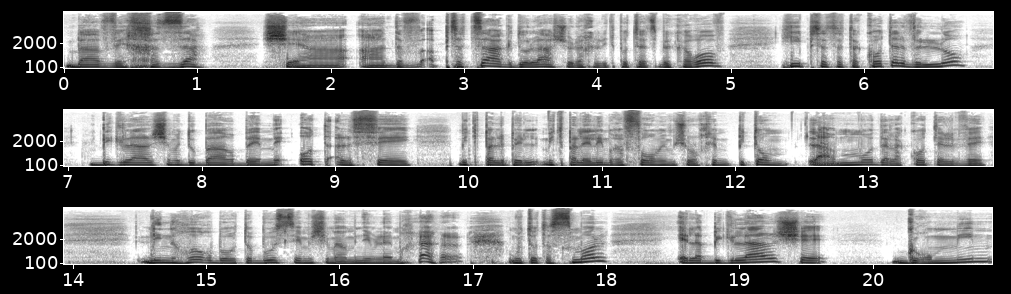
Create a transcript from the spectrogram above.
בא וחזה שהפצצה הגדולה שהולכת להתפוצץ בקרוב היא פצצת הכותל, ולא בגלל שמדובר במאות אלפי מתפלל, מתפללים רפורמים שהולכים פתאום לעמוד על הכותל ולנהור באוטובוסים שמאמנים להם עמותות השמאל, אלא בגלל שגורמים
